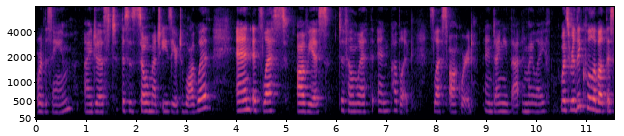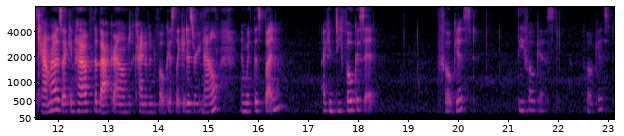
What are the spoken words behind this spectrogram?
or the same. I just, this is so much easier to vlog with and it's less obvious to film with in public. It's less awkward and I need that in my life. What's really cool about this camera is I can have the background kind of in focus like it is right now. And with this button, I can defocus it. Focused, defocused, focused,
